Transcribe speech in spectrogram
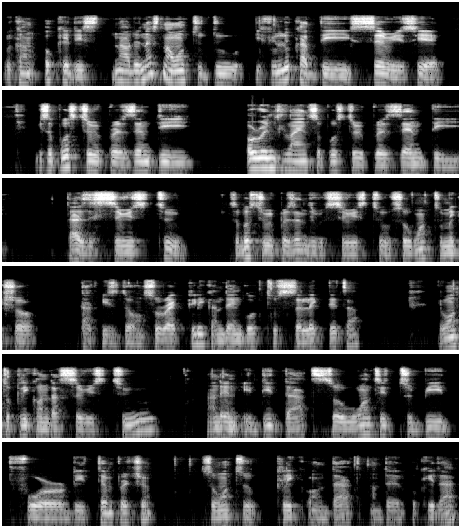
We can OK this. Now, the next thing I want to do, if you look at the series here, it's supposed to represent the orange line supposed to represent the that's the series 2 supposed to represent the series 2 so we want to make sure that is done. So right click and then go to select data. You want to click on that series 2 and then it did that. So we want it to be for the temperature. So want to click on that and then okay that.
